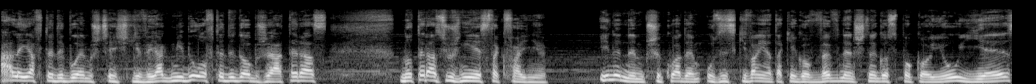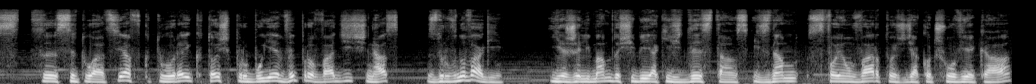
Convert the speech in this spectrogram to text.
ale ja wtedy byłem szczęśliwy, jak mi było wtedy dobrze, a teraz, no teraz już nie jest tak fajnie. Innym przykładem uzyskiwania takiego wewnętrznego spokoju jest sytuacja, w której ktoś próbuje wyprowadzić nas z równowagi. Jeżeli mam do siebie jakiś dystans i znam swoją wartość jako człowieka,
